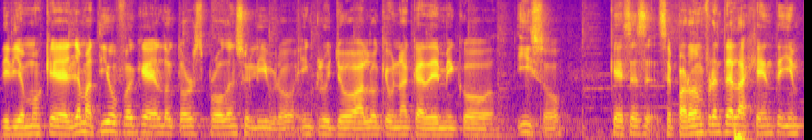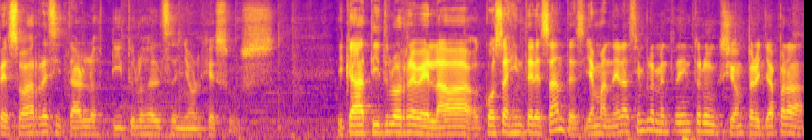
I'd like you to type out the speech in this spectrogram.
diríamos que llamativo fue que el doctor Sproul en su libro incluyó algo que un académico hizo, que se, se paró enfrente de la gente y empezó a recitar los títulos del Señor Jesús. Y cada título revelaba cosas interesantes y a manera simplemente de introducción, pero ya para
